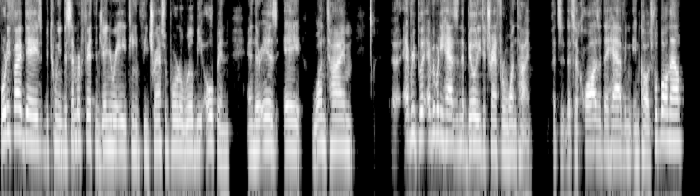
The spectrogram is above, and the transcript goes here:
45 days between December 5th and January 18th, the transfer portal will be open, and there is a one-time. Uh, every everybody has an ability to transfer one time. That's a, that's a clause that they have in, in college football now.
